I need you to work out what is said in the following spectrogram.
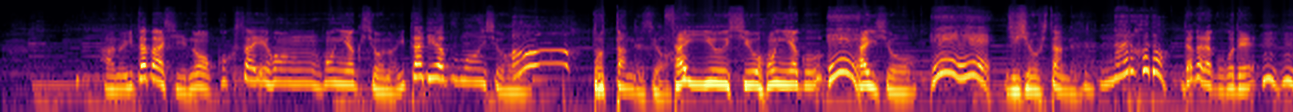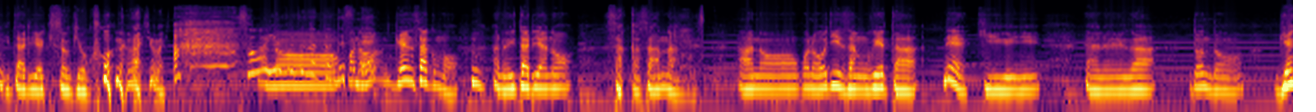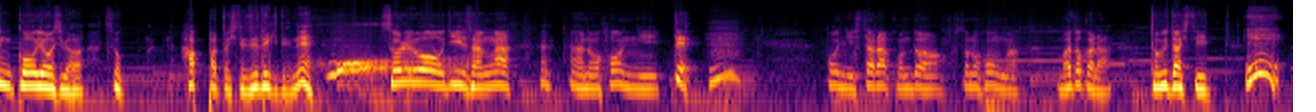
あ。の板橋の国際絵本翻訳賞のイタリア部門賞を取ったんですよ。最優秀翻訳ええ。大賞をえええ受賞したんですね。えなるほど、だからここでうんうん。イ、タリア基礎曲を流しました。そういうことだったんですね。あのーこの原作も、うん。あのイタリアの作家さんなんです。あのーこのおじいさんが植えたね木にあのがどんどん原稿用紙がそ葉っぱとして出てきてね。それをおじいさんがあの本にして、本にしたら今度はその本が窓から飛び出していってええ。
